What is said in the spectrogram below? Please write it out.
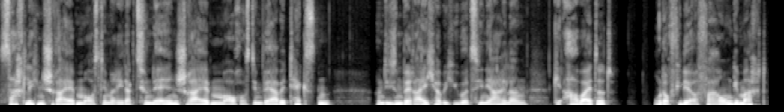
sachlichen Schreiben, aus dem redaktionellen Schreiben, auch aus dem Werbetexten. In diesem Bereich habe ich über zehn Jahre lang gearbeitet und auch viele Erfahrungen gemacht.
